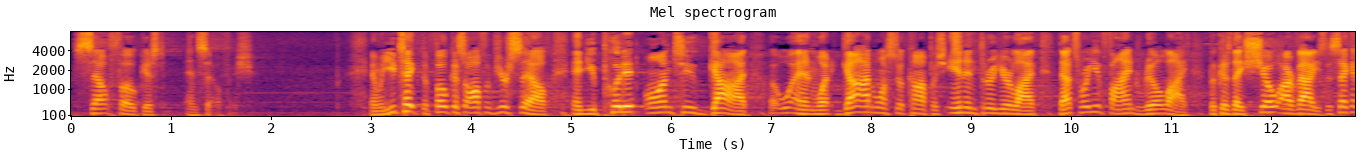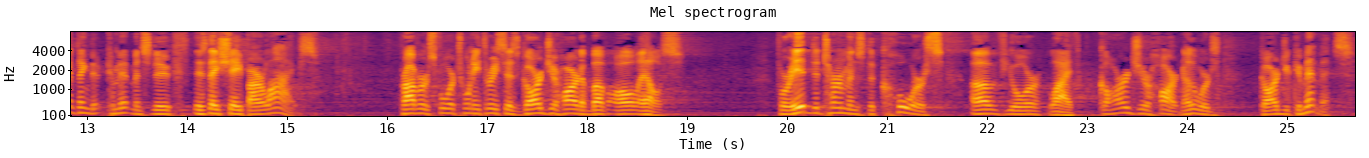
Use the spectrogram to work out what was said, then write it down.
self focused, and selfish. And when you take the focus off of yourself and you put it onto God and what God wants to accomplish in and through your life, that's where you find real life because they show our values. The second thing that commitments do is they shape our lives. Proverbs 4:23 says, "Guard your heart above all else, for it determines the course of your life." Guard your heart. In other words, guard your commitments.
